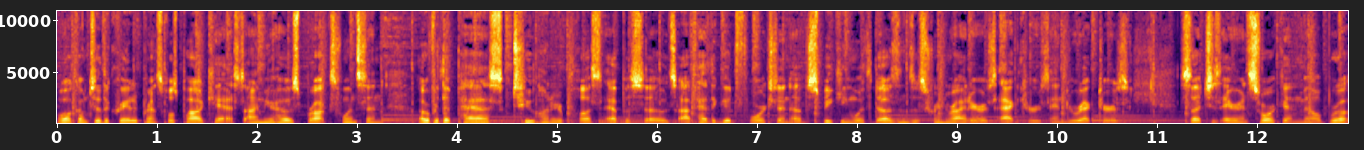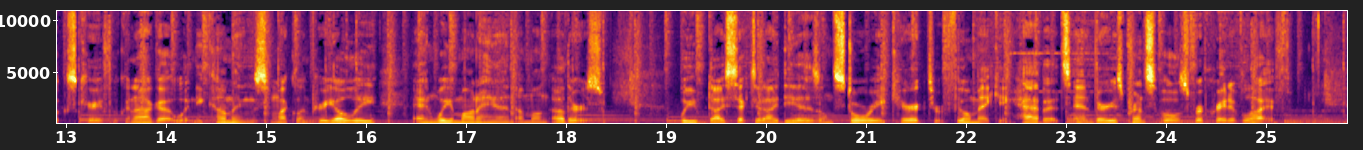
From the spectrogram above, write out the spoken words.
Welcome to the Creative Principles Podcast. I'm your host, Brock Swinson. Over the past 200 plus episodes, I've had the good fortune of speaking with dozens of screenwriters, actors, and directors, such as Aaron Sorkin, Mel Brooks, Cary Fukunaga, Whitney Cummings, Michael Imperioli, and William Monahan, among others. We've dissected ideas on story, character, filmmaking, habits, and various principles for creative life.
